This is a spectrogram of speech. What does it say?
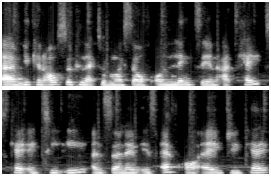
um, you can also connect with myself on linkedin at kate k-a-t-e and surname is f-r-a-g-k-a-k-i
